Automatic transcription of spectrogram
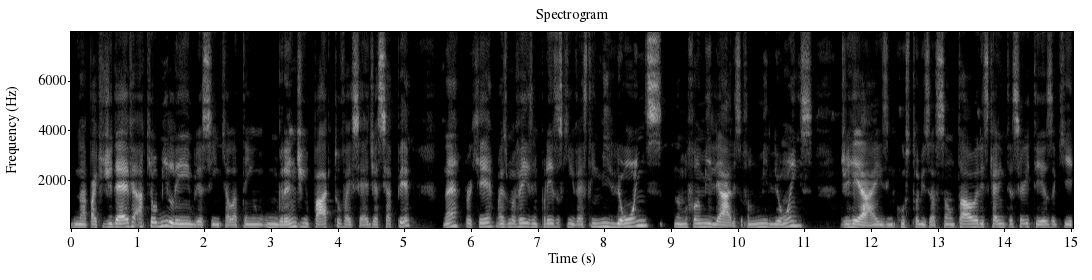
na parte de dev, a que eu me lembre, assim, que ela tem um, um grande impacto vai ser a de SAP, né? Porque, mais uma vez, empresas que investem milhões, não, não falando milhares, estou falando milhões de reais em customização tal, eles querem ter certeza que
